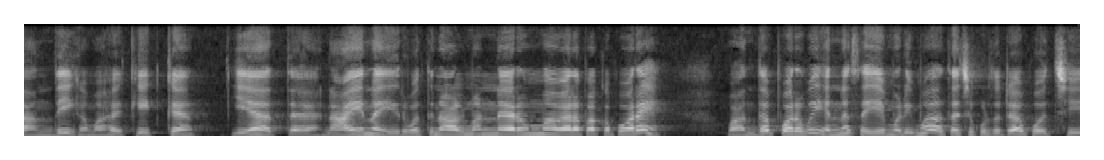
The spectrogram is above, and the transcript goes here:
சந்தேகமாக கேட்க ஏன் அத்தை நான் என்ன இருபத்தி நாலு மணி நேரமாக வேலை பார்க்க போகிறேன் வந்த பிறகு என்ன செய்ய முடியுமோ அதை தைச்சி கொடுத்துட்டா போச்சு.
